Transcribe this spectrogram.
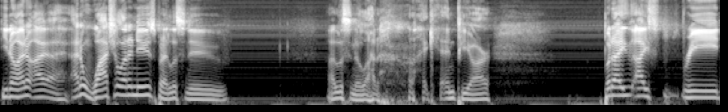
you know, I don't. I I don't watch a lot of news, but I listen to. I listen to a lot of like NPR. But I I read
